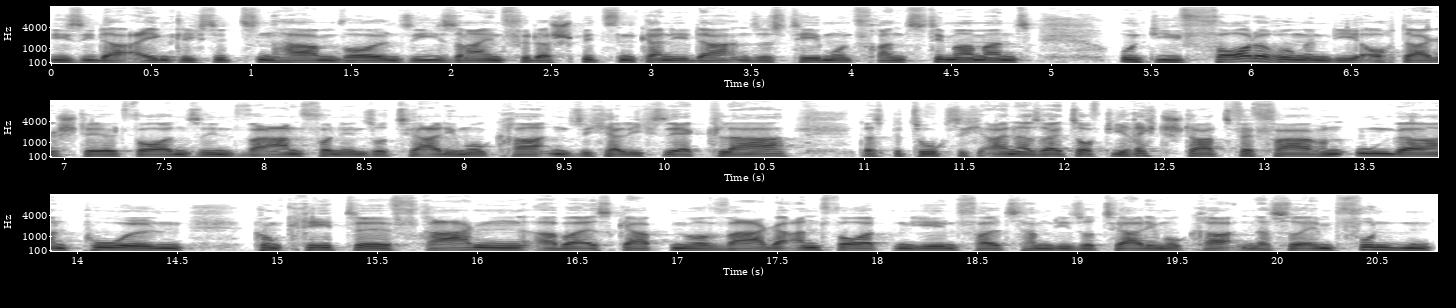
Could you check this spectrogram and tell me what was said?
die sie da eigentlich sitzen haben wollen. Sie seien für das Spitzenkandidatensystem und Franz Timmermans Timmermans. Und die Forderungen, die auch dargestellt worden sind, waren von den Sozialdemokraten sicherlich sehr klar. Das bezog sich einerseits auf die Rechtsstaatsverfahren Ungarn, Polen, konkrete Fragen, aber es gab nur vage Antworten. Jedenfalls haben die Sozialdemokraten das so empfunden.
